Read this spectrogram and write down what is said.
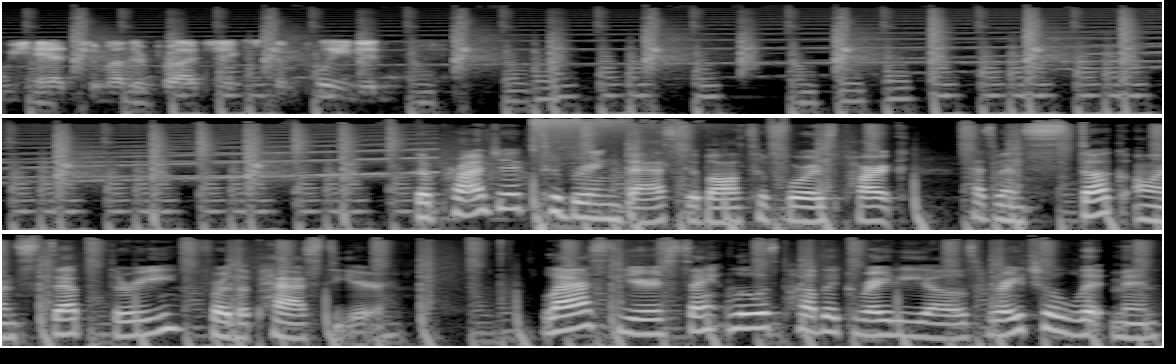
we had some other projects completed. The project to bring basketball to Forest Park has been stuck on step three for the past year. Last year, St. Louis Public Radio's Rachel Lippmann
